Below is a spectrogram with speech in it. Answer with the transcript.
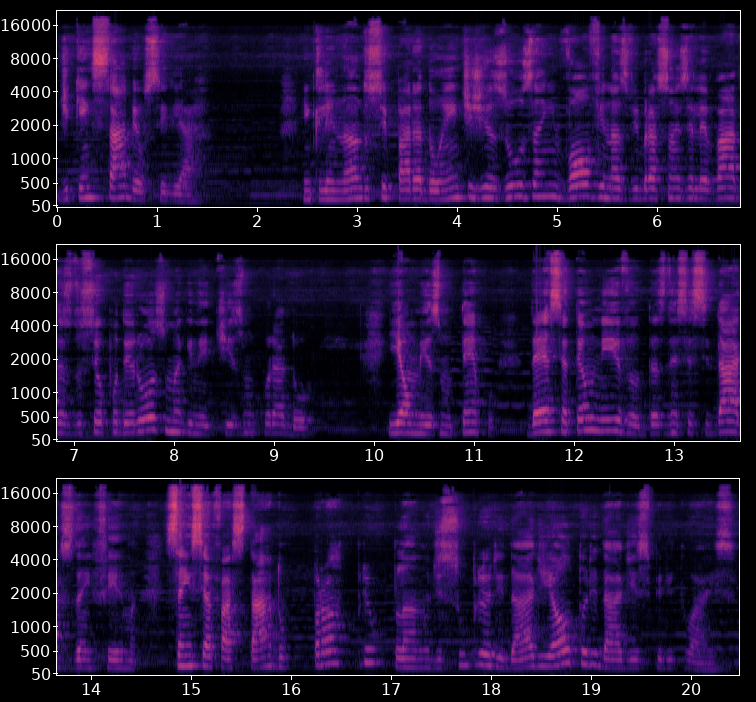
de quem sabe auxiliar. Inclinando-se para a doente, Jesus a envolve nas vibrações elevadas do seu poderoso magnetismo curador e, ao mesmo tempo, desce até o nível das necessidades da enferma, sem se afastar do próprio plano de superioridade e autoridade espirituais.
